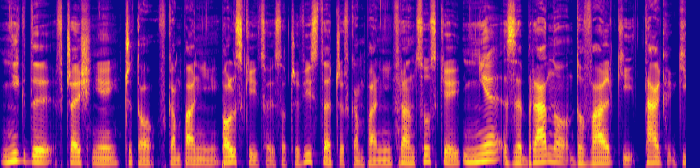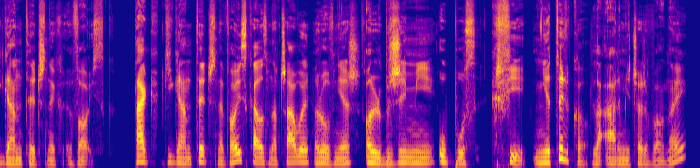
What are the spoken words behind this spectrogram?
Nigdy wcześniej, czy to w kampanii polskiej, co jest oczywiste, czy w kampanii francuskiej, nie zebrano do walki tak gigantycznych wojsk. Tak gigantyczne wojska oznaczały również olbrzymi upust krwi nie tylko dla Armii Czerwonej,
